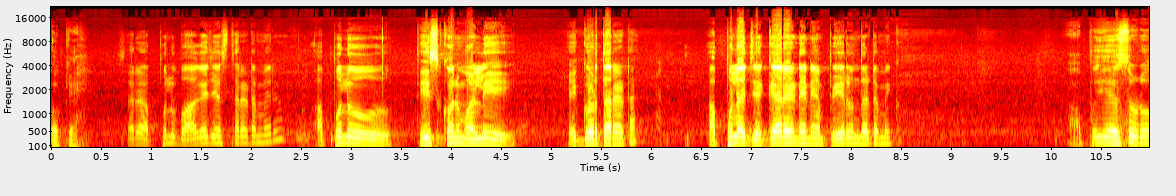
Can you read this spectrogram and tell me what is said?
ఓకే. సరే అప్పులు బాగా చేస్తారట మీరు? అప్పులు తీసుకొని మళ్ళీ ఎగ్గొడతారట? అప్పుల జగ్గారెడ్డి అనే పేరుందట మీకు? అప్పు చేసుడు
